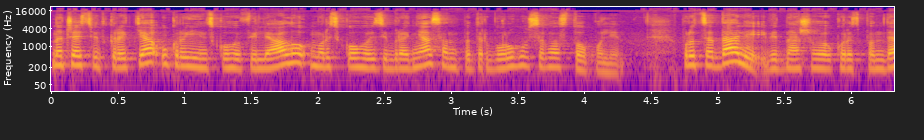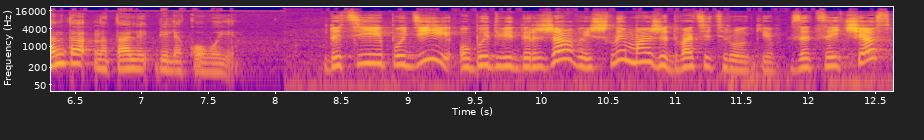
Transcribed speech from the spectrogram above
на честь відкриття українського філіалу морського зібрання Санкт-Петербургу в Севастополі. Про це далі від нашого кореспондента Наталі Білякової. До цієї події обидві держави йшли майже 20 років. За цей час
